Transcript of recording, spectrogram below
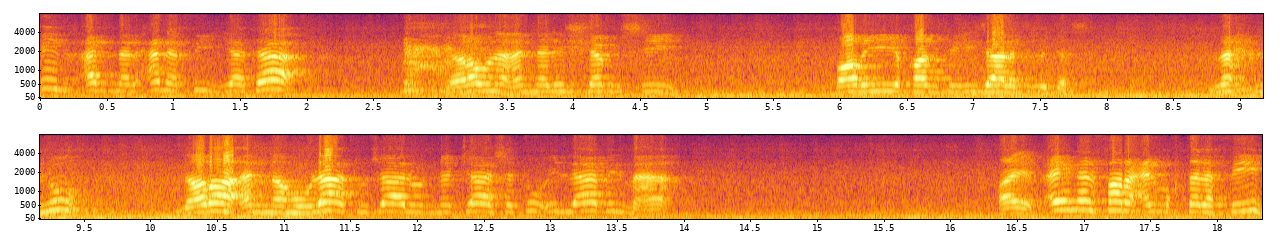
إذ أن الحنفية يرون أن للشمس طريقا في إزالة النجاسة نحن نرى أنه لا تزال النجاسة إلا بالماء. طيب أين الفرع المختلف فيه؟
